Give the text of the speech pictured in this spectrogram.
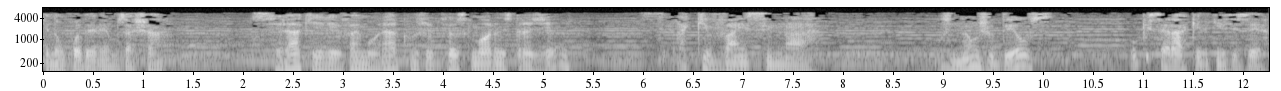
Que não poderemos achar? Será que ele vai morar com os judeus que moram no estrangeiro? Será que vai ensinar os não-judeus? O que será que ele quis dizer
